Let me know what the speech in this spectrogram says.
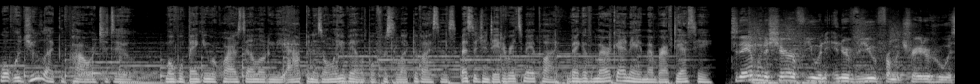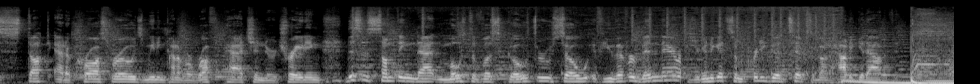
What would you like the power to do? Mobile banking requires downloading the app and is only available for select devices. Message and data rates may apply. Bank of America and a member FDIC. Today I'm going to share with you an interview from a trader who is stuck at a crossroads, meeting kind of a rough patch in their trading. This is something that most of us go through, so if you've ever been there, you're going to get some pretty good tips about how to get out of it.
